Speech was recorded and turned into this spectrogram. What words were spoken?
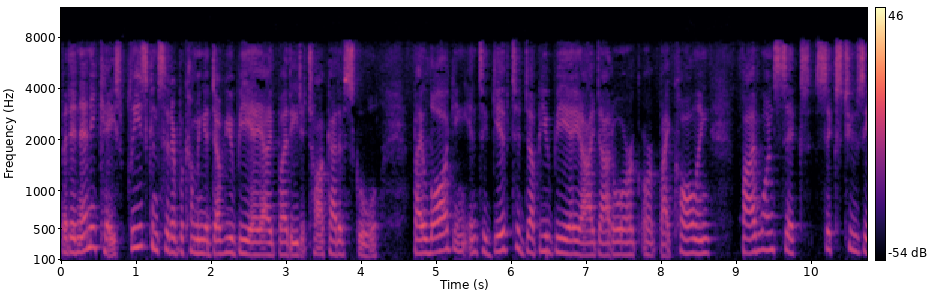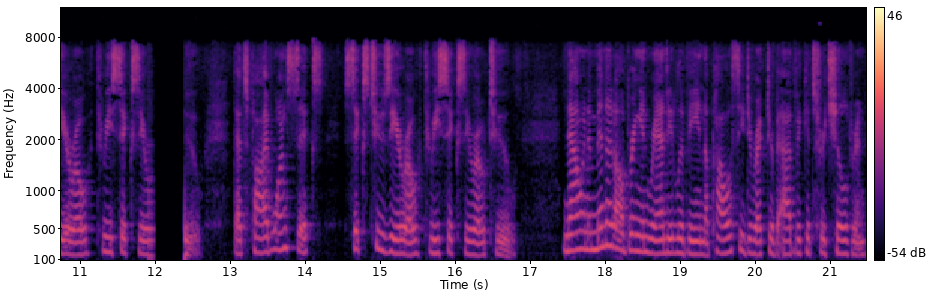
But in any case, please consider becoming a WBAI buddy to talk out of school by logging into givetowbai.org or by calling 516-620-3602. That's 516-620-3602. Now, in a minute, I'll bring in Randy Levine, the Policy Director of Advocates for Children,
